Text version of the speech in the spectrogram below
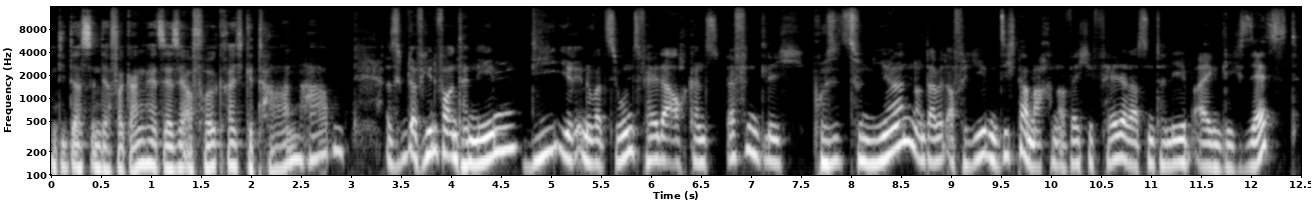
und die das in der Vergangenheit sehr, sehr erfolgreich getan haben? Also es gibt auf jeden Fall Unternehmen, die ihre Innovationsfelder auch ganz öffentlich positionieren und damit auch für jeden sichtbar machen, auf welche Felder das Unternehmen eigentlich setzt.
